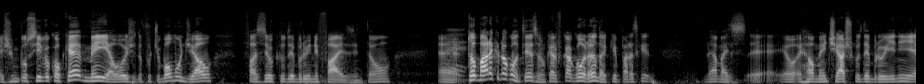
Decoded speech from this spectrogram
Acho, impossível qualquer meia hoje do futebol mundial fazer o que o De Bruyne faz. Então, é, é. tomara que não aconteça, não quero ficar gorando aqui, parece que. Né, mas é, eu realmente acho que o De Bruyne é,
